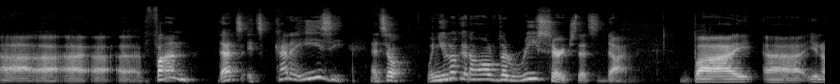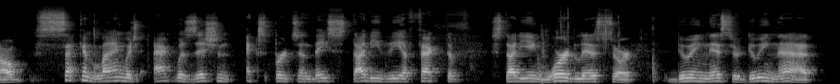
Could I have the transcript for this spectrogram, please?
uh, uh, uh, uh, fun. That's it's kind of easy. And so when you look at all the research that's done by you know second language acquisition experts, and they study the effect of studying word lists or doing this or doing that,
